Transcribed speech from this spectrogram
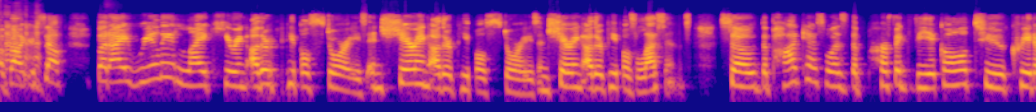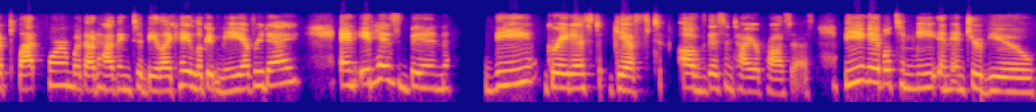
about yourself. But I really like hearing other people's stories and sharing other people's stories and sharing other people's lessons. So the podcast was the perfect vehicle to create a platform without having to be like, hey, look at me every day. And it has been the greatest gift of this entire process. Being able to meet and interview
